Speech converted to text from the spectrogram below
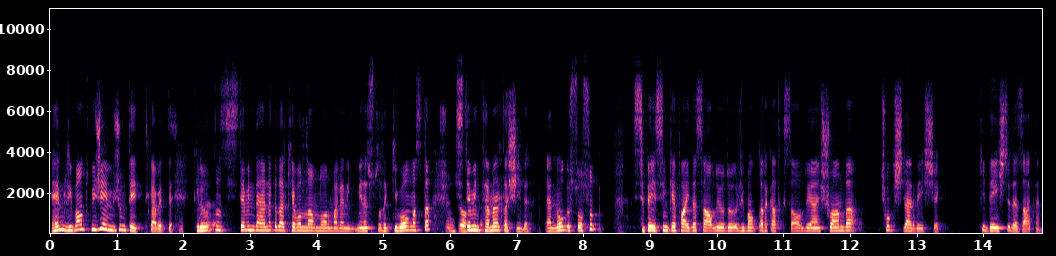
Hem rebound gücü hem hücum tehdidi kaybetti. Cleveland'ın Evet. sisteminde her ne kadar Kevin Love normal hani Minnesota'daki gibi olmasa da Üçüncü sistemin opsiyon. temel taşıydı. Yani ne olursa olsun spacing'e fayda sağlıyordu. Reboundlara katkı sağlıyordu. Yani şu anda çok işler değişecek. Ki değişti de zaten.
